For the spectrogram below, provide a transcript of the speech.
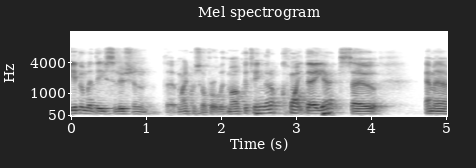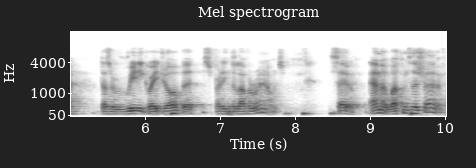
Even with the solution that Microsoft brought with marketing, they're not quite there yet. So Emma does a really great job at spreading the love around. So, Emma, welcome to the show.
